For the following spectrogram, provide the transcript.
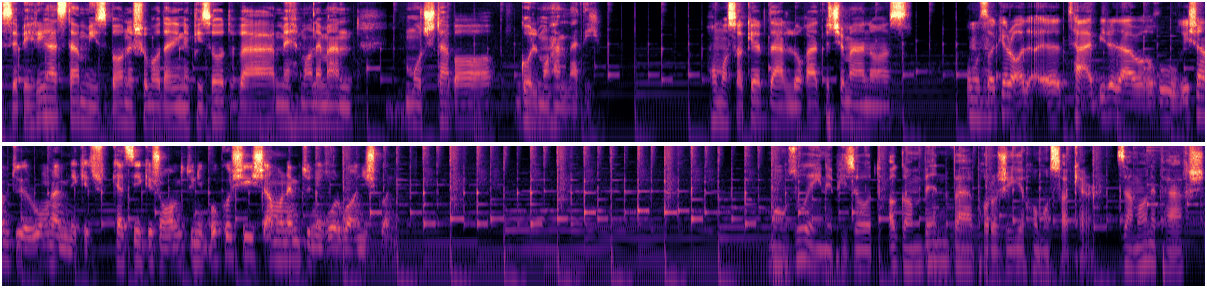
سپهری هستم میزبان شما در این اپیزود و مهمان من مجتبا گل محمدی هوموساکر در لغت به چه معناست؟ هوموساکر تعبیر در واقع حقوقیش هم توی روم همینه که کسی که شما می‌تونی بکشیش اما نمی‌تونی قربانیش کنی موضوع این اپیزود آگامبن و پروژه هوموساکر زمان پخش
